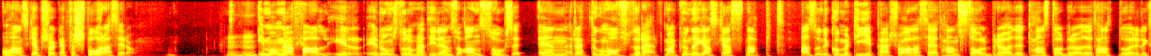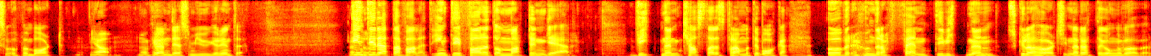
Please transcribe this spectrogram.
och han ska försöka försvara sig. då. I många fall i, i domstolen på den här tiden så ansågs en rättegång vara avslutad här. Man kunde ganska snabbt, alltså om det kommer tio pers och alla säger att han stal brödet, han stal brödet, han, då är det liksom uppenbart Ja, okej. vem det är som ljuger inte. Inte i detta fallet, inte i fallet om Martin Gär. Vittnen kastades fram och tillbaka. Över 150 vittnen skulle ha hörts innan rättegången var över.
